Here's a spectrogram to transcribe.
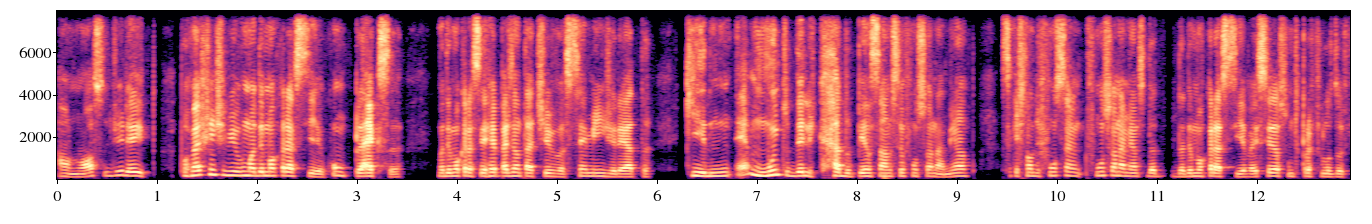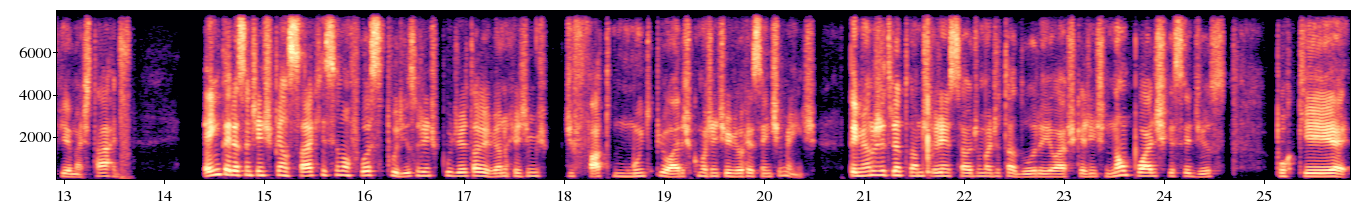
ao nosso direito. Por mais que a gente viva uma democracia complexa, uma democracia representativa semi-indireta, que é muito delicado pensar no seu funcionamento, essa questão de funcionamento da, da democracia vai ser assunto para filosofia mais tarde. É interessante a gente pensar que se não fosse por isso, a gente podia estar vivendo regimes de fato muito piores, como a gente viu recentemente. Tem menos de 30 anos que a gente saiu de uma ditadura e eu acho que a gente não pode esquecer disso, porque.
